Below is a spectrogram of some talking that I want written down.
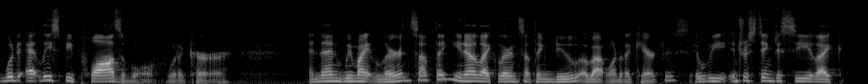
would at least be plausible would occur. And then we might learn something, you know, like learn something new about one of the characters. It would be interesting to see like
